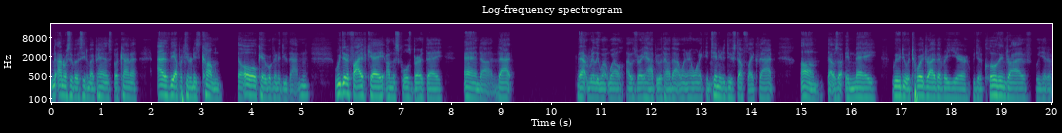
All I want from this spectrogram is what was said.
I don't want to say by the seat of my pants, but kind of as the opportunities come, oh, okay, we're going to do that. And we did a 5K on the school's birthday and uh, that that really went well. I was very happy with how that went. And I want to continue to do stuff like that. Um, that was uh, in May. we would do a toy drive every year. We did a clothing drive. We did a,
